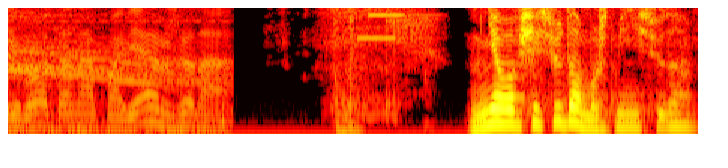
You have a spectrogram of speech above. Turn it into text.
И вот она повержена. Мне вообще сюда, может мне не сюда?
